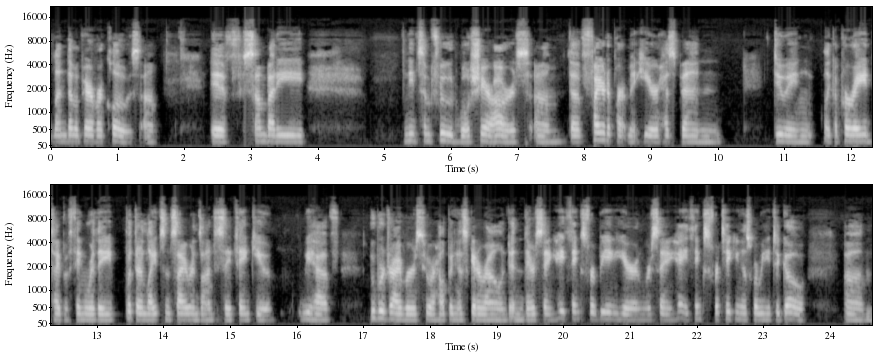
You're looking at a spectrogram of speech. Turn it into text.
lend them a pair of our clothes. Um, if somebody needs some food, we'll share ours. Um, the fire department here has been doing like a parade type of thing where they put their lights and sirens on to say thank you. We have Uber drivers who are helping us get around and they're saying, hey, thanks for being here. And we're saying, hey, thanks for taking us where we need to go. Um,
